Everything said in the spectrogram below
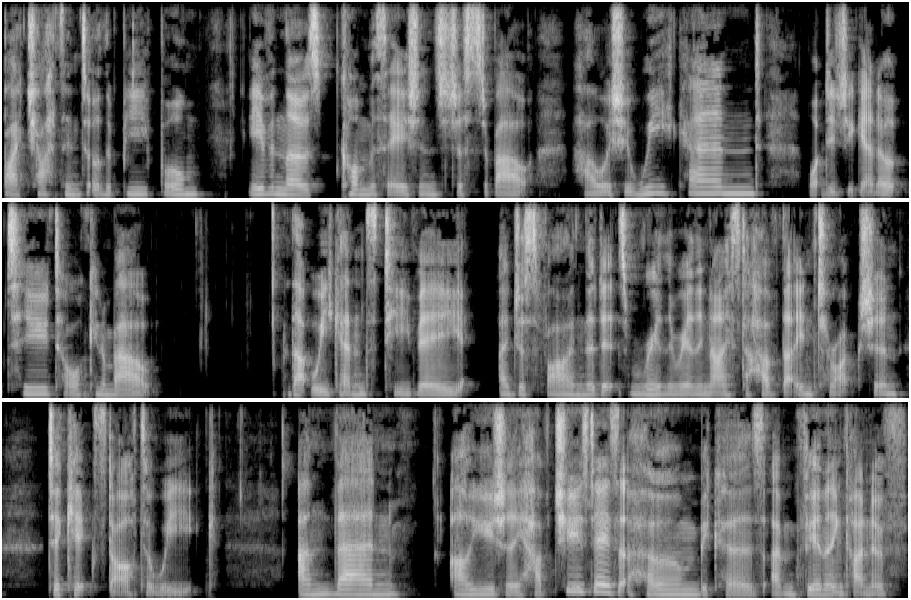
by chatting to other people. Even those conversations just about how was your weekend, what did you get up to, talking about that weekend's TV. I just find that it's really, really nice to have that interaction to kickstart a week. And then I'll usually have Tuesdays at home because I'm feeling kind of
